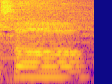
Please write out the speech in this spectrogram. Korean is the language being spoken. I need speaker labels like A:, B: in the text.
A: So.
